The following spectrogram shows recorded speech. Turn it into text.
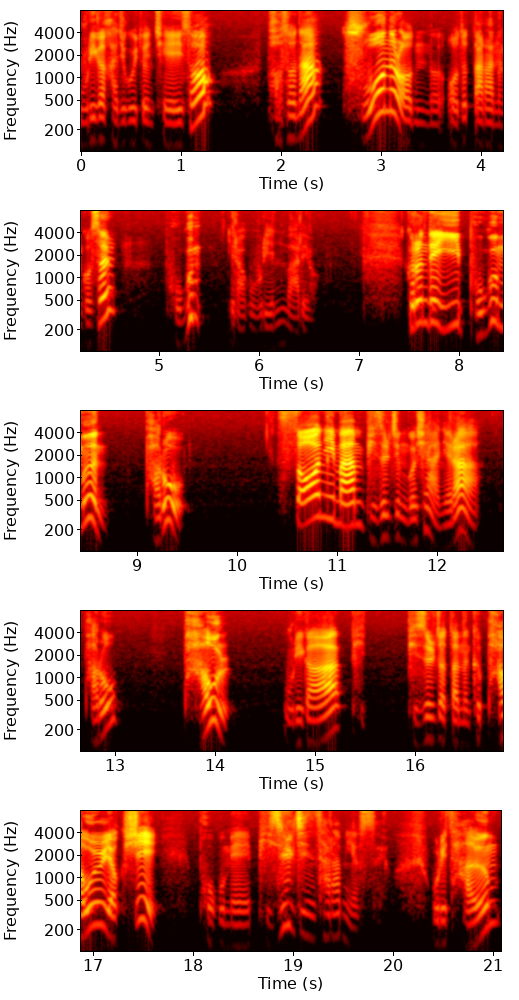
우리가 가지고 있던 죄에서 벗어나 구원을 얻- 얻었다라는 것을 복음이라고 우리는 말해요. 그런데 이 복음은 바로 써니만 빚을 진 것이 아니라 바로 바울 우리가 빚, 빚을 졌다는 그 바울 역시 복음에 빚을 진 사람이었어요. 우리 다음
